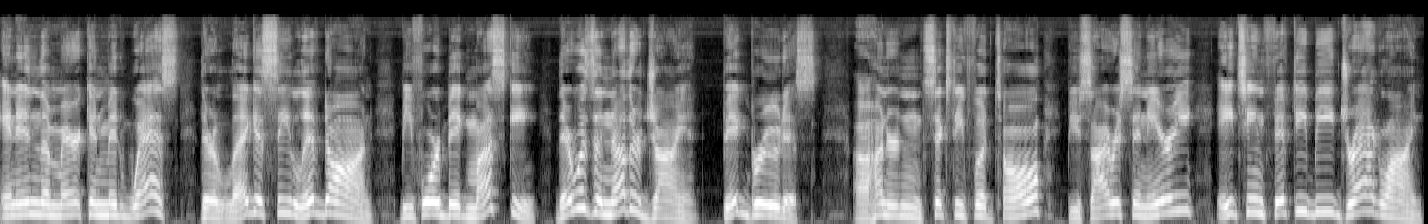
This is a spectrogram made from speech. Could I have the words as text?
And in the American Midwest, their legacy lived on. Before Big Muskie, there was another giant, Big Brutus. 160 foot tall, Bucyrus and 1850B dragline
